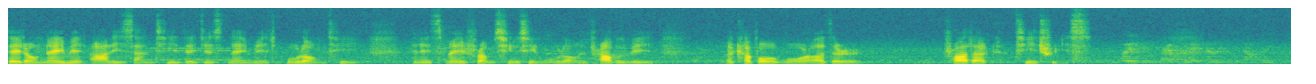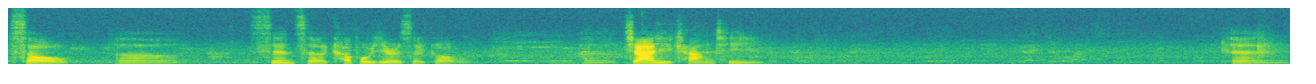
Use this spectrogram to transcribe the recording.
they don't name it Ali Shan tea, they just name it oolong tea. And it's made from Qingxing oolong and probably a couple more other product tea trees. So, uh, since a couple years ago, Jiayi County and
